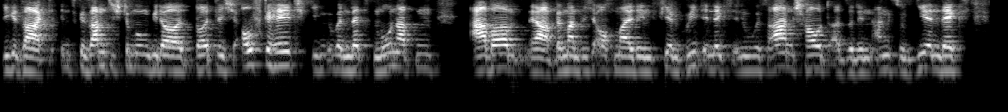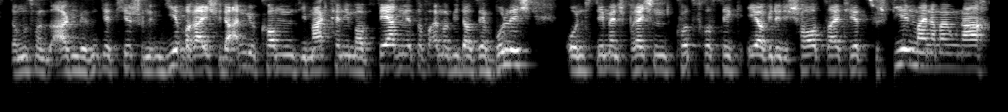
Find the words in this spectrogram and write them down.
Wie gesagt, insgesamt die Stimmung wieder deutlich aufgehellt gegenüber den letzten Monaten. Aber ja, wenn man sich auch mal den Fear and Greed Index in den USA anschaut, also den Angst- und Gier-Index, da muss man sagen, wir sind jetzt hier schon im Gier-Bereich wieder angekommen. Die Marktteilnehmer werden jetzt auf einmal wieder sehr bullig und dementsprechend kurzfristig eher wieder die Short-Seite jetzt zu spielen, meiner Meinung nach.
